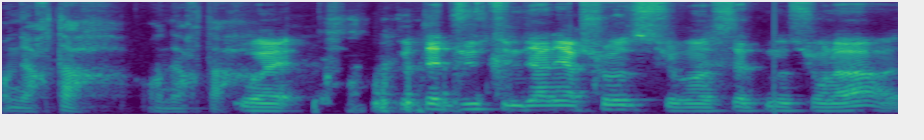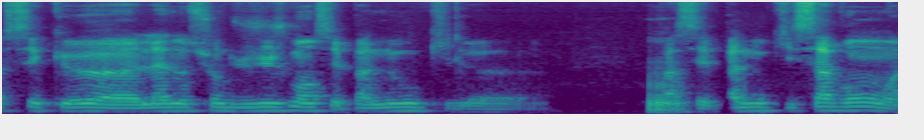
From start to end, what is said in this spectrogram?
On est en retard, on est en retard. Ouais. Peut-être juste une dernière chose sur euh, cette notion-là, c'est que la notion du jugement, c'est pas nous qui le, enfin, c'est pas nous qui savons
